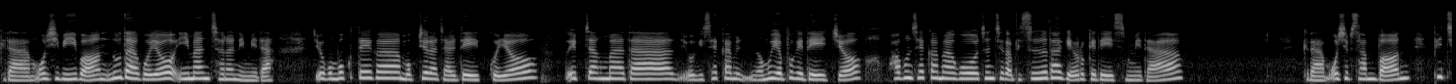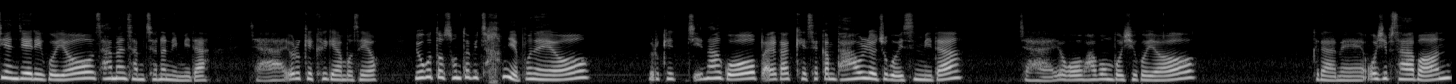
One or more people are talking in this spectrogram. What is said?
그 다음 52번 누다고요. 21,000원입니다. 요거 목대가 목재라 잘 돼 있고요. 또 입장마다 여기 색감이 너무 예쁘게 돼 있죠. 화분 색감하고 전체가 비슷하게 이렇게 돼 있습니다. 그 다음 53번 피치 엔젤이고요. 43,000원입니다. 자, 이렇게 크게 한번 보세요. 요것도 손톱이 참 예쁘네요. 이렇게 진하고 빨갛게 색감 다 올려주고 있습니다. 자, 요거 화분 보시고요. 그 다음에 54번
